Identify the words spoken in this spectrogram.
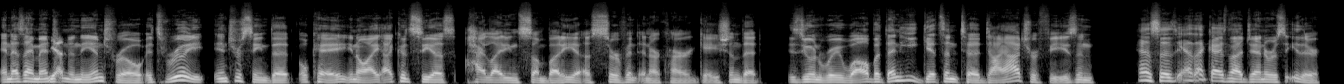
and as I mentioned yes. in the intro, it's really interesting that, okay, you know, I, I could see us highlighting somebody, a servant in our congregation that is doing really well, but then he gets into Diotrephes and kind of says, yeah, that guy's not generous either.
